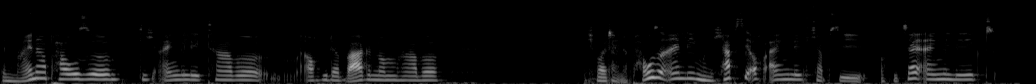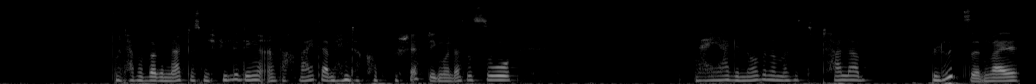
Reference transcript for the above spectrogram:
in meiner Pause, die ich eingelegt habe, auch wieder wahrgenommen habe ich wollte eine Pause einlegen und ich habe sie auch eingelegt. Ich habe sie offiziell eingelegt. und habe aber gemerkt, dass mich viele Dinge einfach weiter im Hinterkopf beschäftigen. Und das ist so, naja, genau genommen, es ist totaler Blödsinn, weil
